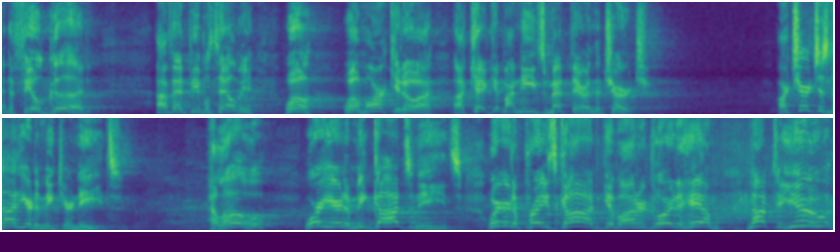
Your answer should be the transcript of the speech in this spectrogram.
and to feel good. I've had people tell me, well, well, Mark, you know, I, I can't get my needs met there in the church. Our church is not here to meet your needs. Hello? We're here to meet God's needs. We're here to praise God, give honor and glory to Him, not to you.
